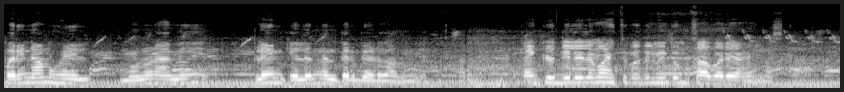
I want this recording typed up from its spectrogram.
परिणाम होईल. म्हणून आम्ही प्लेन केलं नंतर बेड घालून घेतलं. थँक्यू दिलेल्या माहितीबद्दल मी तुमचा आभारी आहे. नमस्कार.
